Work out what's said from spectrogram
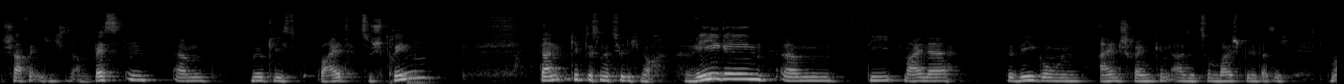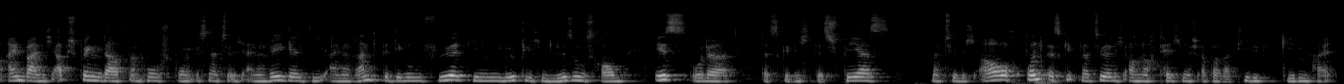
schaffe ich es am besten, ähm, möglichst weit zu springen. Dann gibt es natürlich noch Regeln, ähm, die meine Bewegungen einschränken. Also zum Beispiel, dass ich nur einbeinig abspringen darf beim Hochsprung, ist natürlich eine Regel, die eine Randbedingung für den möglichen Lösungsraum ist oder das Gewicht des Speers natürlich auch. Und es gibt natürlich auch noch technisch-apparative Gegebenheiten,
